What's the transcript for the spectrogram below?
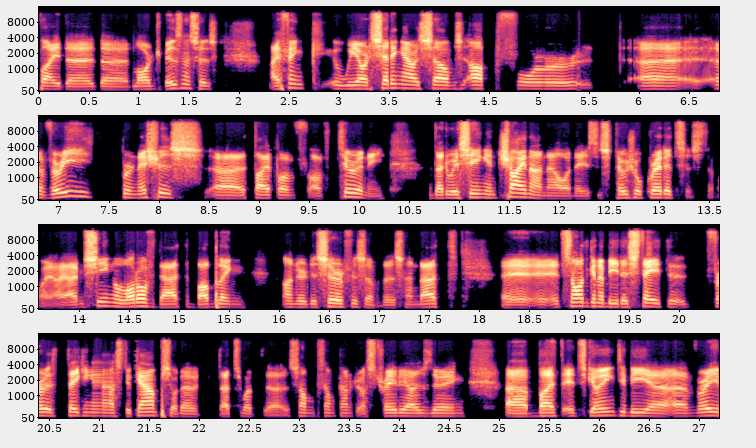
by the, the large businesses, I think we are setting ourselves up for uh, a very pernicious uh, type of, of tyranny that we're seeing in China nowadays, the social credit system. I, I'm seeing a lot of that bubbling under the surface of this, and that it's not going to be the state for taking us to camps, or the, that's what uh, some some country Australia is doing, uh, but it's going to be a, a very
